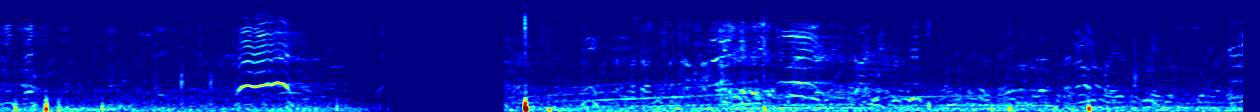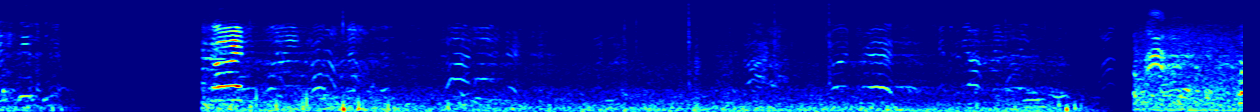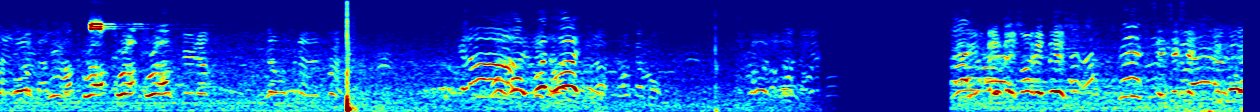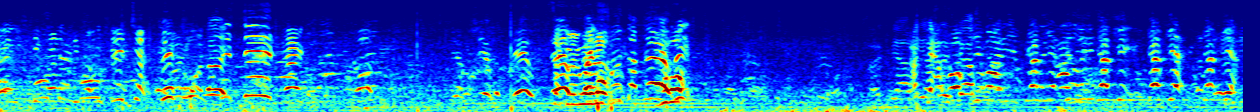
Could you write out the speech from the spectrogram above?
We're up, we're up, we're up. That's Gavier, Gavier, Gavier, Gavier.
